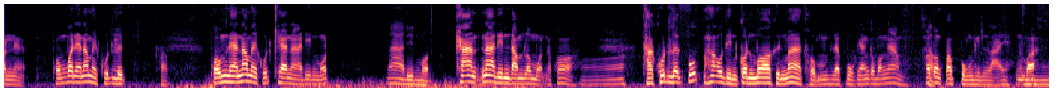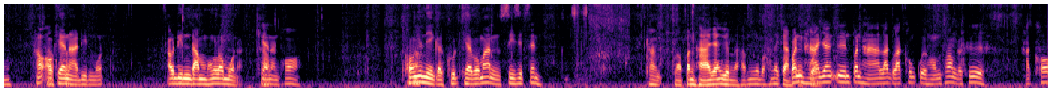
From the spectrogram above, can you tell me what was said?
รเนี่ย ผมบ่แนะนำให้ขุดลึก ครับ ผมแนะนำให้ขุดแค่หน้าดินหมด หน้าดินหมดค่าหน้าดินดำเราหมดนะพ่ออ๋อ ถ้าขุดเลิกปุ๊บเฮาเอาดินก้นบ่อขึ้นมาถม แล้วปลูกหยังก็บ่งามครัเขาบต้องปรับปรุงดินหลายแม่นบ่อืม เฮาเอาแค่หน้าดินหมด เอาดินดำของเราหมดอะแค่นั้นพ่อของยูนี่ก็ขุดแค่ประมาณ40เส้นครับ เราปัญหาอย่างอื่นนะครับมีบ่ในการปลูกปัญหากล้วยอย่างอื่นปัญหาหลักๆ ของกล้วยหอมทองก็คือหักข้อ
